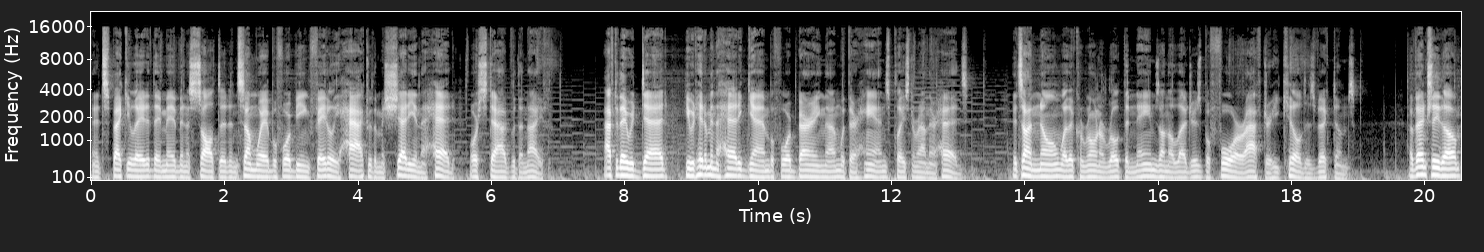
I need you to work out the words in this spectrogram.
and it's speculated they may have been assaulted in some way before being fatally hacked with a machete in the head or stabbed with a knife. After they were dead, he would hit them in the head again before burying them with their hands placed around their heads. It's unknown whether Corona wrote the names on the ledgers before or after he killed his victims. Eventually, though,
